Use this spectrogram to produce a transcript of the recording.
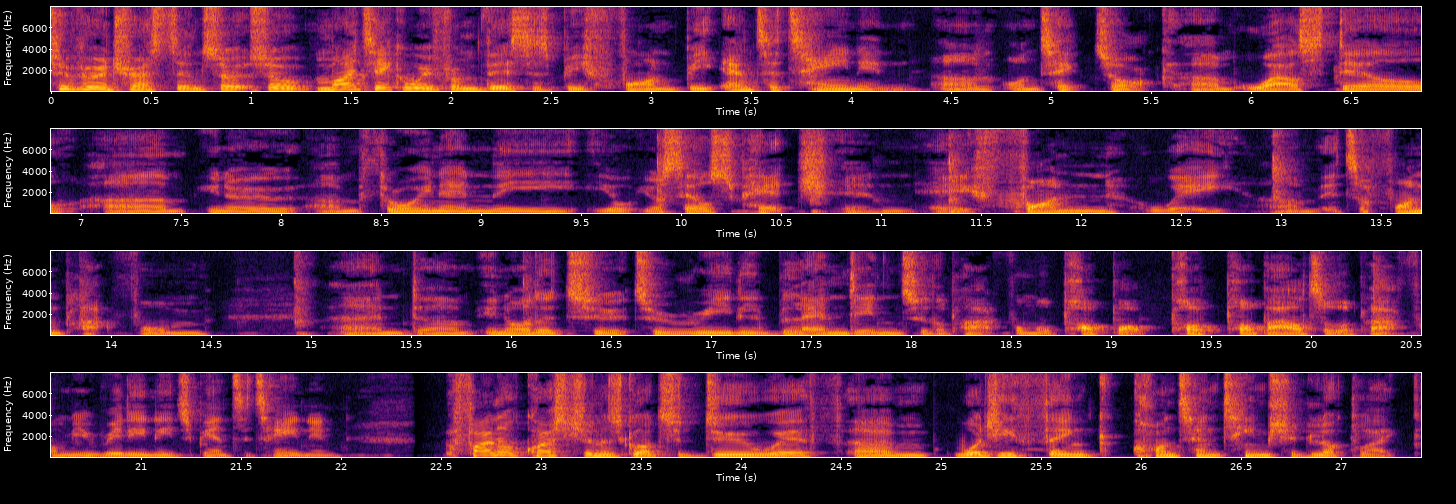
Super interesting. So, so my takeaway from this is be fun, be entertaining um, on TikTok, um, while still, um, you know, um, throwing in the your, your sales pitch in a fun way. Um, it's a fun platform, and um, in order to to really blend into the platform or pop up pop pop out of the platform, you really need to be entertaining. Final question has got to do with what do you think content teams should look like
